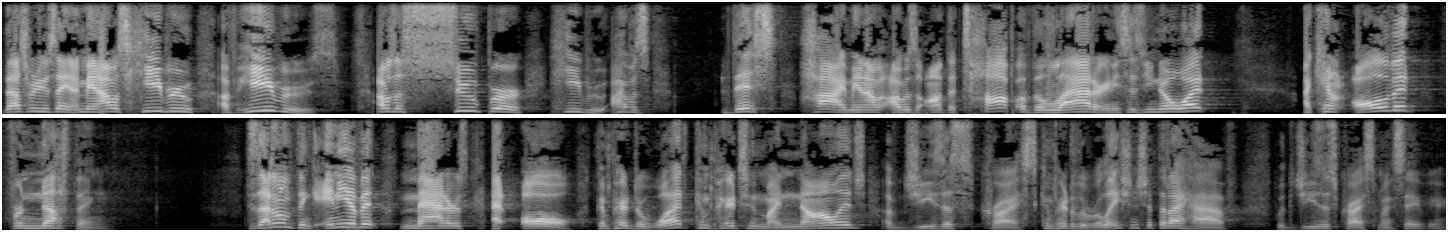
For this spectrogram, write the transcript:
that's what he was saying. I mean, I was Hebrew of Hebrews. I was a super Hebrew. I was this high. I mean, I, I was on the top of the ladder. And he says, you know what? I count all of it for nothing. Because I don't think any of it matters at all compared to what? Compared to my knowledge of Jesus Christ, compared to the relationship that I have with Jesus Christ, my Savior.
